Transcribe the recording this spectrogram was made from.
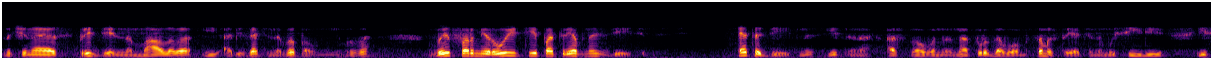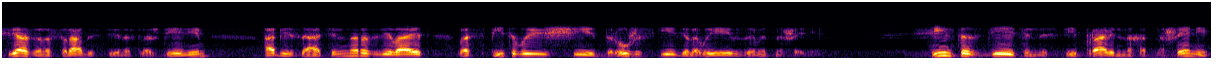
начиная с предельно малого и обязательно выполнимого, вы формируете потребность деятельности. Эта деятельность, если она основана на трудовом самостоятельном усилии и связана с радостью и наслаждением, обязательно развивает воспитывающие дружеские деловые взаимоотношения. Синтез деятельности и правильных отношений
